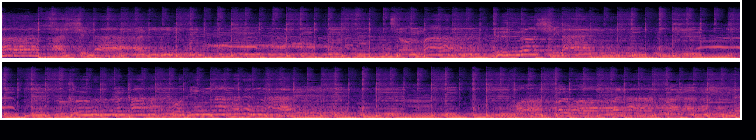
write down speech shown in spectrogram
사랑하시나니 정말 그러시나니? 구름 타고 빛나는 하늘 월월월 날아갑니다.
